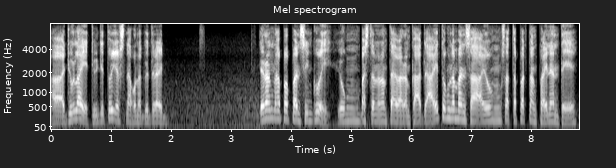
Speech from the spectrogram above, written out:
ah, July, 22 years na ako nagdadrive. Yan ang napapansin ko eh, yung basta na lang tayo arangkada. Itong naman sa, yung sa tapat ng Painante,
